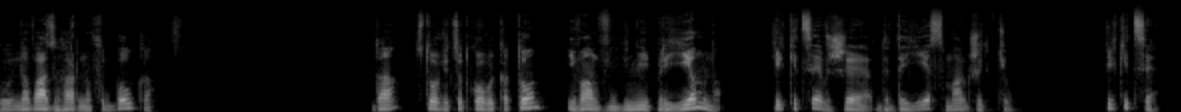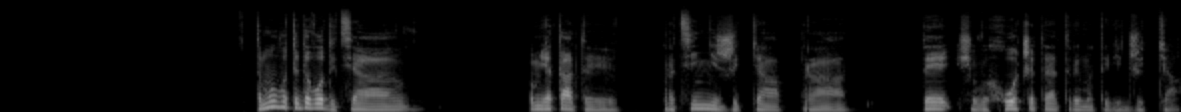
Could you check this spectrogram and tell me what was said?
е, на вас гарна футболка, да, 100% катон, і вам в ній приємно, тільки це вже додає смак життю. Тільки це. Тому от і доводиться пам'ятати про цінність життя, про те, що ви хочете отримати від життя.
